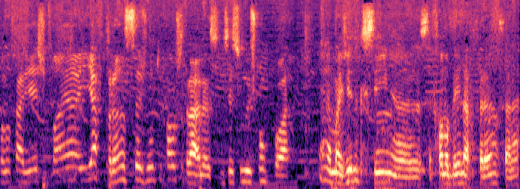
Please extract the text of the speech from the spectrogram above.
colocaria a Espanha e a França junto com a Austrália. Não sei se o Luiz concorda. É, imagino que sim, é, você falou bem da França, né?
